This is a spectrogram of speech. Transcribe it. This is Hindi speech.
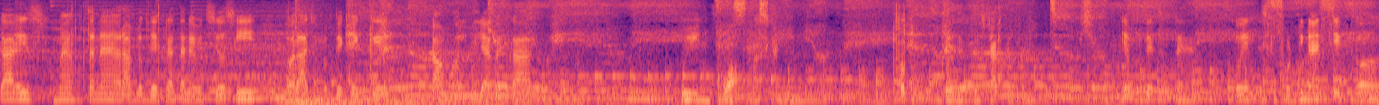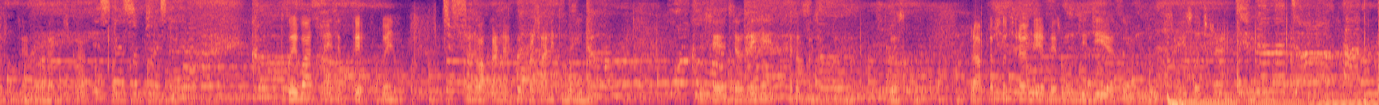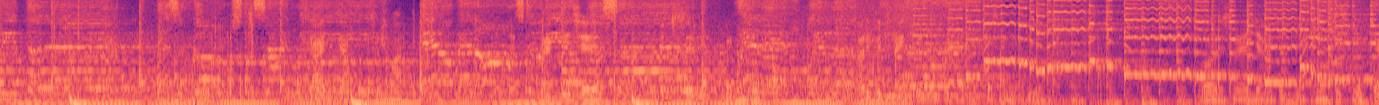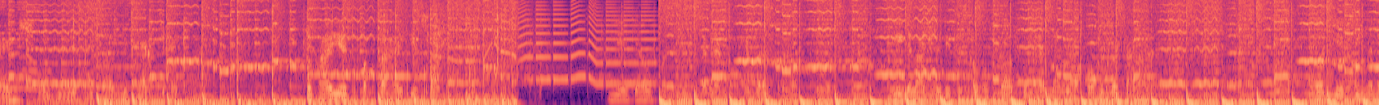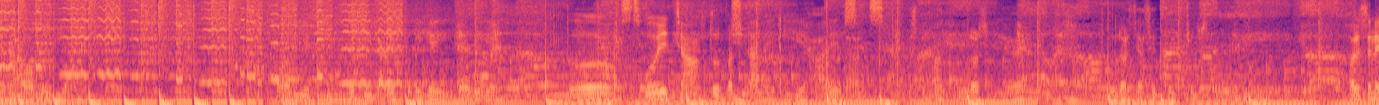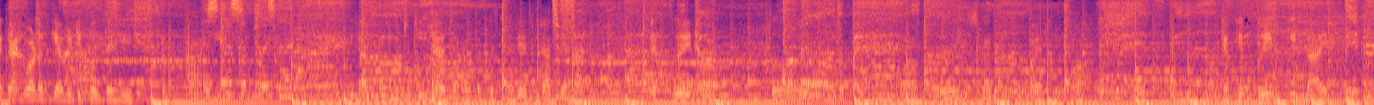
गाइस मैं हूँ तनय और आप लोग देख रहे हैं तनय विद सीओसी और आज हम लोग देखेंगे टाउन हॉल 11 का क्वीन वॉक ओके चलिए देखते हैं स्टार्ट करते हैं। क्या आप देख सकते हैं क्वीन इसकी 49 किक और ऑर्डर इसका तो कोई बात नहीं इससे क्वीन क्वीन वॉक करने में कोई परेशानी तो होगी नहीं। जिसे जल्दी ही ख़त्म कर सकता है बेस को और आप लोग सोच रहे होंगे बेस बहुत ईजी है तो आप लोग सही सोच रहे हैं। शायद इसे आप लोग इसे मार हैं इसे बिच से भी करना लोग सारी बिच नहीं वॉक करना कुछ परेशानी हो है। और इसमें जहाँ तक इसमें जाइंट छोड़ भाई ये तो पक्का है कि ये क्या ऊपर लग रहा है कॉमेंट बरस रहा है। ये गलास क्रेडिट इसका बहुत पावरफुल है, लग रहा है कॉमेंट बरसा रहा है। और ये किंग ने धावा बोल दिया है। और ये किंग की लाइफ तो भैया ही है। तो कोई चांस तो बनता नहीं कि ये हारेगा। इसके पास बॉलर्स भी है। बॉलर्स जैसे कोई ट्रूप्स होंगे नहीं और इसने ग्रैंड वार्डन की एबिलिटी खोलते ही सबका सबकी लाइफ फील हो चुकी है, जहाँ तक इसने रेड गिरा दिया है। कोई नॉट तो यार इसका क्योंकि क्वीन की लाइफ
